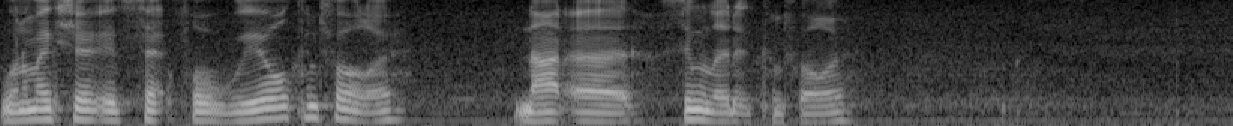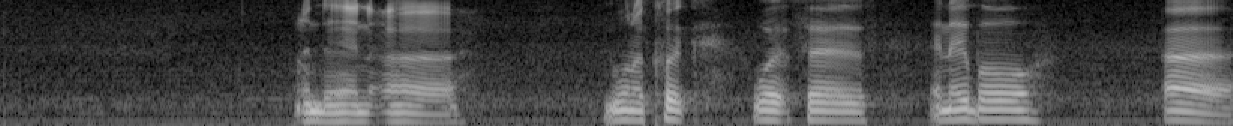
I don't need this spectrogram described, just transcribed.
want to make sure it's set for real controller not a simulated controller. And then uh, you want to click what says enable uh,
